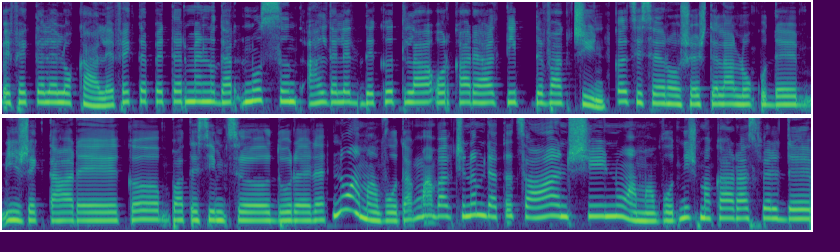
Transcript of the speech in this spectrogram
efectele locale, efecte pe termen lung, dar nu sunt altele decât la oricare alt tip de vaccin. Că ți se înroșește la locul de injectare, că poate simți uh, durere. Nu am avut. Acum vaccinăm de atâția ani și nu am avut nici măcar astfel de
